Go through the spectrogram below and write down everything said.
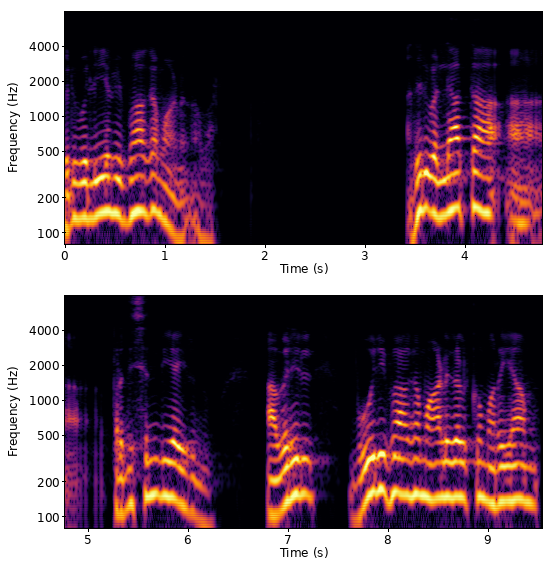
ഒരു വലിയ വിഭാഗമാണ് അവർ. അതൊരു വല്ലാത്ത പ്രതിസന്ധിയായിരുന്നു. അവരിൽ ഭൂരിഭാഗം ആളുകൾക്കും അറിയാം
